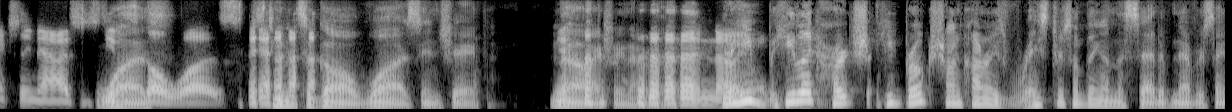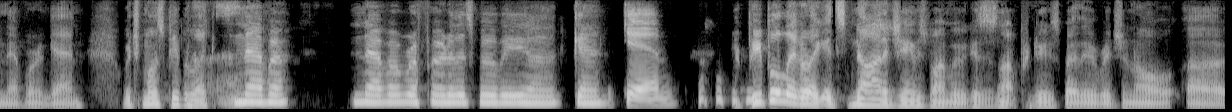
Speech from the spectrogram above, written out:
actually now it's Steven Was. Seagal was. Steven Seagal was in shape. No, actually, no. no, No, he he like hurt. He broke Sean Connery's wrist or something on the set of Never Say Never Again, which most people are like never, never refer to this movie again. again. People like are like it's not a James Bond movie because it's not produced by the original uh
